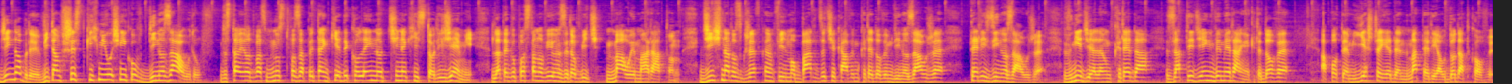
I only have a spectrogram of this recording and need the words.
Dzień dobry, witam wszystkich miłośników dinozaurów. Dostaję od Was mnóstwo zapytań, kiedy kolejny odcinek historii Ziemi. Dlatego postanowiłem zrobić mały maraton. Dziś na rozgrzewkę film o bardzo ciekawym kredowym dinozaurze, terizinozaurze. W niedzielę kreda, za tydzień wymieranie kredowe, a potem jeszcze jeden materiał dodatkowy.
